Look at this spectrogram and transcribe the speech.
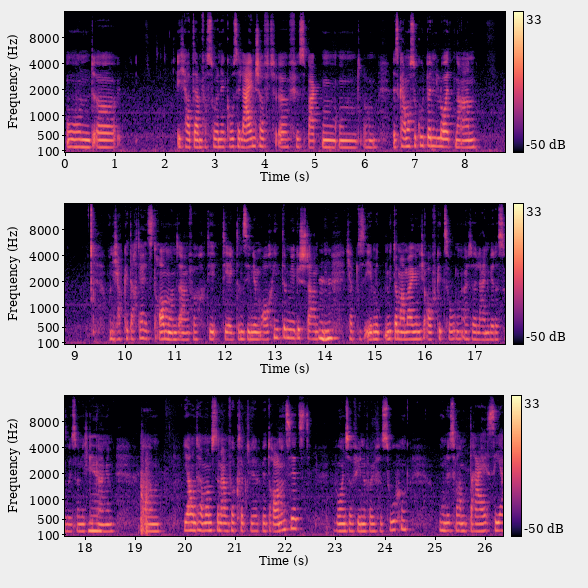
Und äh, ich hatte einfach so eine große Leidenschaft äh, fürs Backen und ähm, es kam auch so gut bei den Leuten an. Und ich habe gedacht, ja, jetzt trauen wir uns einfach. Die, die Eltern sind eben auch hinter mir gestanden. Mhm. Ich habe das eben mit, mit der Mama eigentlich aufgezogen, also allein wäre das sowieso nicht ja. gegangen. Ähm, ja, und haben uns dann einfach gesagt, wir, wir trauen uns jetzt. Wir wollen es auf jeden Fall versuchen. Und es waren drei sehr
